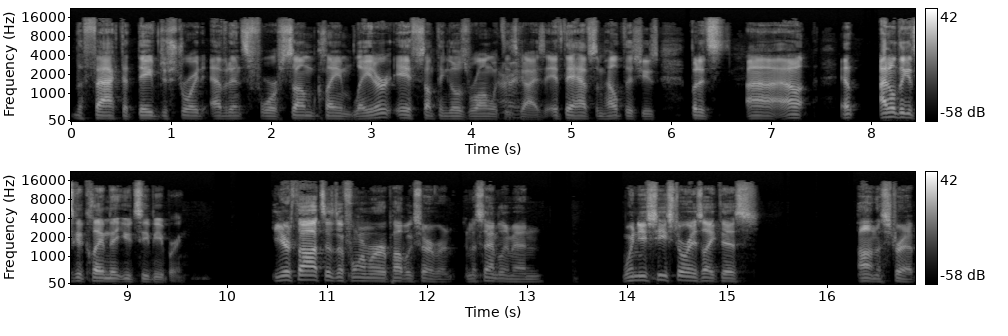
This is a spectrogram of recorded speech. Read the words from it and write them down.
the fact that they've destroyed evidence for some claim later if something goes wrong with All these right. guys if they have some health issues but it's uh, I, don't, think it's a good claim that ucb bring Your thoughts as a former public servant, an assemblyman, when you see stories like this on the strip,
